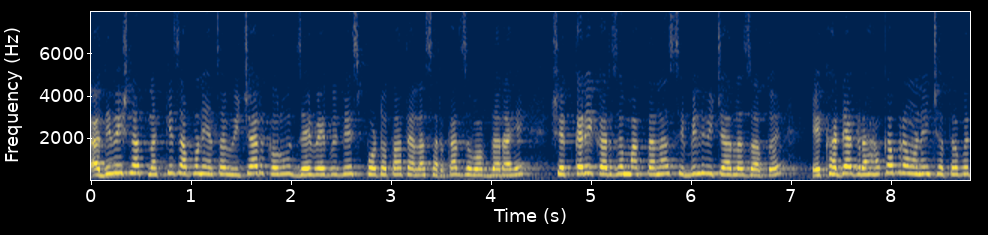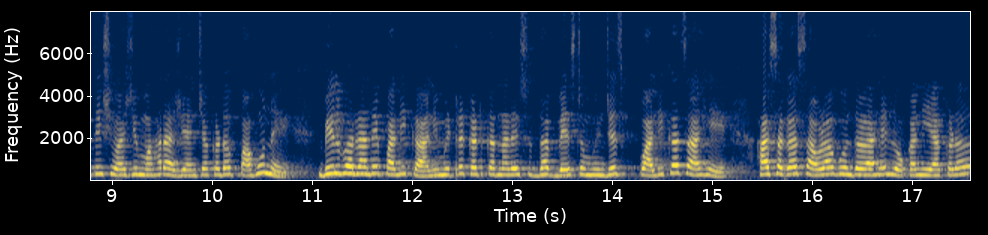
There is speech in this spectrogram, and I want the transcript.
अधिवेशनात नक्कीच आपण याचा विचार करू. जे वेगवेगळे स्फोट होता त्याला सरकार जबाबदार आहे. शेतकरी कर्ज मागताना सिबिल विचारलं जातोय. एखाद्या ग्राहकाप्रमाणे छत्रपती शिवाजी महाराज यांच्याकडे पाहू नये. बिल भरणारे पालिका आणि मीटर कट करणारे सुद्धा बेस्ट म्हणजेच पालिकाच आहे. हा सगळा सावळा गोंधळ आहे. लोकांनी याकडं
